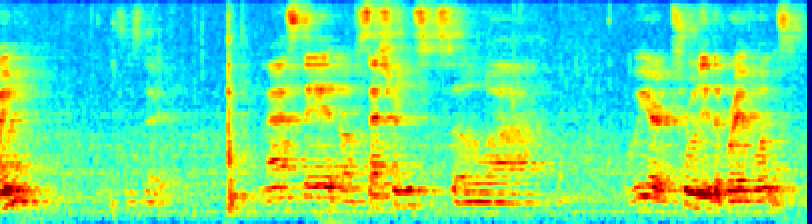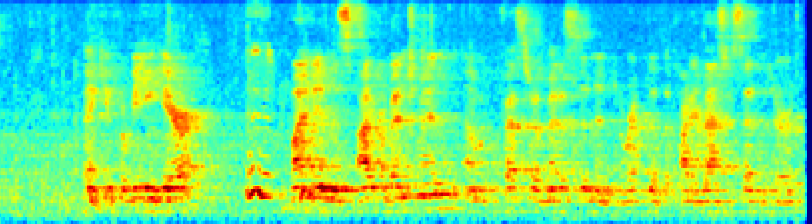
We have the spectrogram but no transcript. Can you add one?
morning. This is the last day of sessions, so uh, we are truly the brave ones. Thank you for being here. My name is Ivor Benjamin. I'm a professor of medicine and director of the Cardiovascular Center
